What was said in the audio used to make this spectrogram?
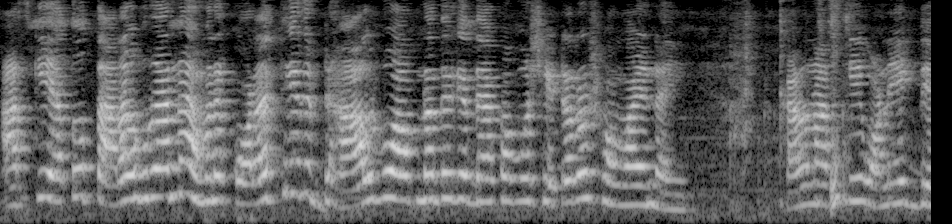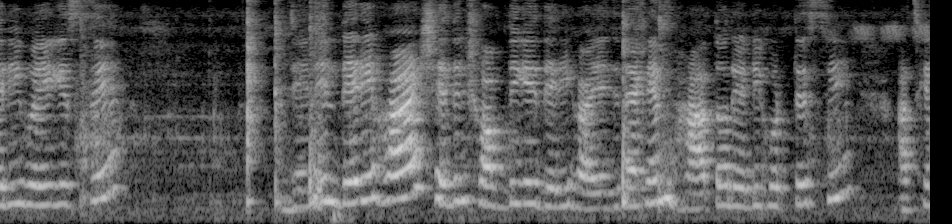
আজকে এত তাড়াহুড়া না মানে কড়াই থেকে যে ঢালবো আপনাদেরকে দেখাবো, সেটারও সময় নাই। কারণ আজকে অনেক দেরি হয়ে গেছে। যেদিন দেরি হয়, সেদিন সব দিকেই দেরি হয়। এই যে দেখেন, ভাতও রেডি করতেছি। আজকে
